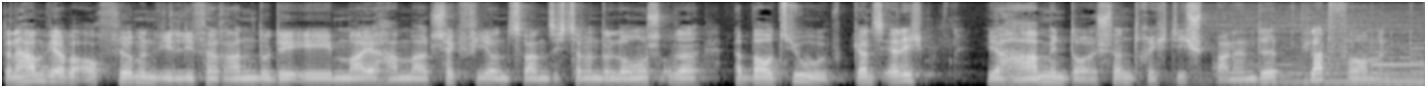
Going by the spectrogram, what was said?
Dann haben wir aber auch Firmen wie Lieferando.de, MyHammer, Check24, Zalando oder About You. Ganz ehrlich, wir haben in Deutschland richtig spannende Plattformen.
